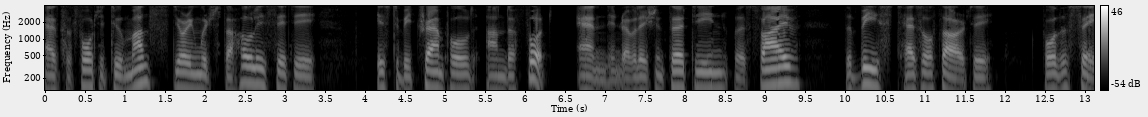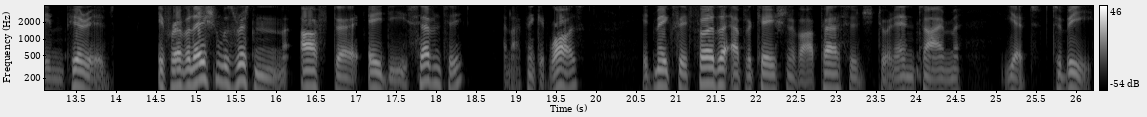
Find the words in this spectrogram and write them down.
as the 42 months during which the holy city is to be trampled underfoot. And in Revelation 13, verse 5, the beast has authority for the same period. If Revelation was written after AD 70, and I think it was, it makes a further application of our passage to an end time yet to be.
